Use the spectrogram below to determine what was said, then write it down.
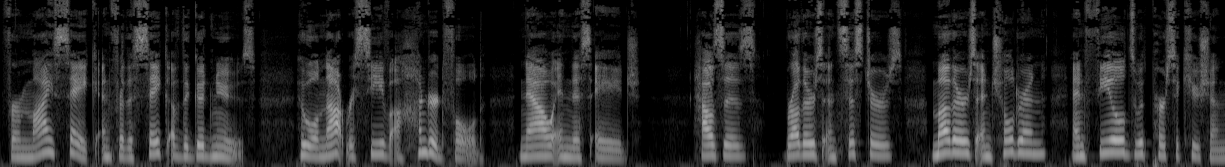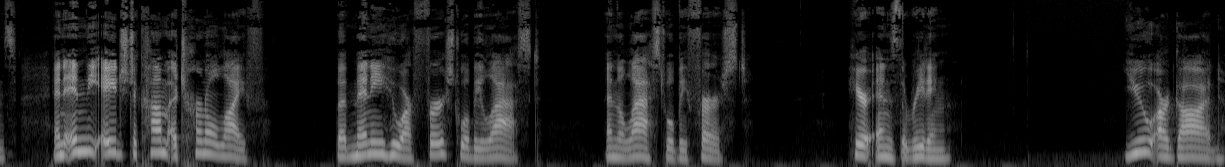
for my sake and for the sake of the good news, who will not receive a hundredfold now in this age houses, brothers and sisters, mothers and children, and fields with persecutions, and in the age to come eternal life. But many who are first will be last, and the last will be first. Here ends the reading. You are God,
